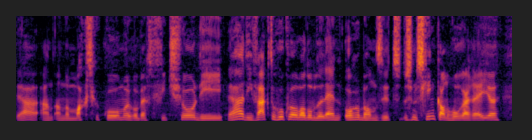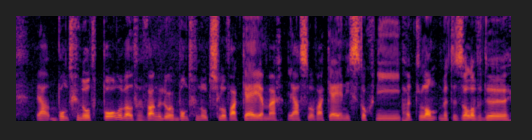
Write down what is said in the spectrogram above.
ja, aan, aan de macht gekomen, Robert Fico, die, ja, die vaak toch ook wel wat op de lijn Orbán zit. Dus misschien kan Hongarije ja, bondgenoot Polen wel vervangen door bondgenoot Slowakije. Maar ja, Slowakije is toch niet het land met dezelfde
